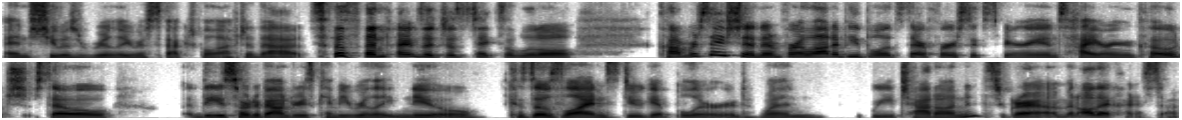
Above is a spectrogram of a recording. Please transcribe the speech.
And she was really respectful after that. So sometimes it just takes a little conversation. And for a lot of people, it's their first experience hiring a coach. So these sort of boundaries can be really new because those lines do get blurred when we chat on Instagram and all that kind of stuff.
